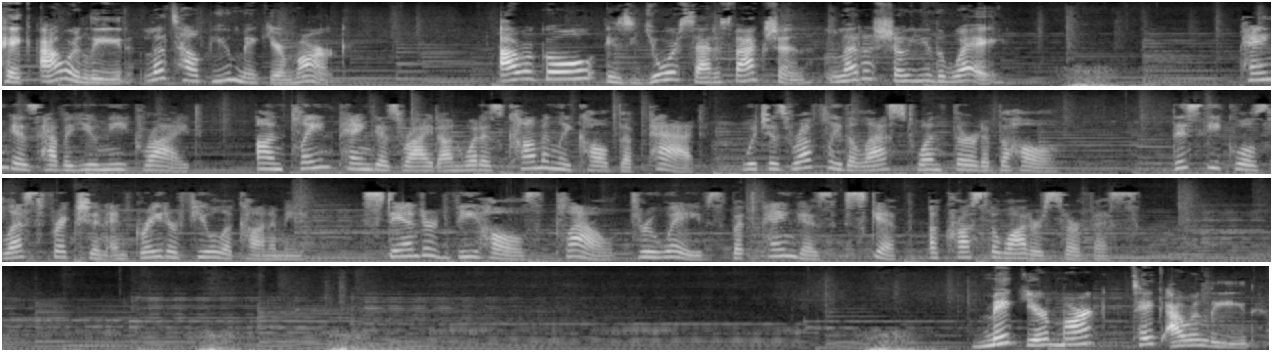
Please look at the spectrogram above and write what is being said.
Take our lead, let's help you make your mark. Our goal is your satisfaction. Let us show you the way. Pangas have a unique ride. On plane Pangas ride on what is commonly called the pad, which is roughly the last one-third of the hull. This equals less friction and greater fuel economy. Standard V hulls plow through waves but Pangas skip across the water's surface. Make your mark, take our lead.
